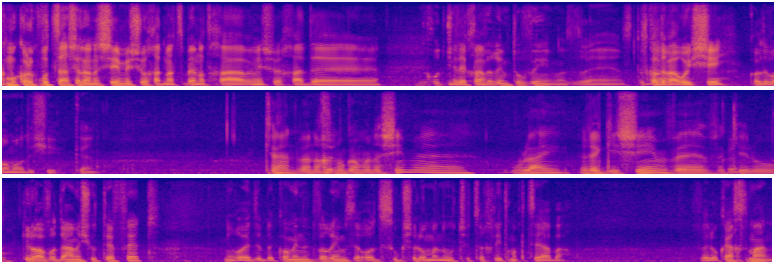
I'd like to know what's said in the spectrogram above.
כמו כל קבוצה של אנשים, מישהו אחד מעצבן אותך ומישהו אחד... אה, בייחוד מדי כשזה. חברים טובים, אז... אה, אז אז כל דבר הוא אישי. כל דבר מאוד אישי, כן. כן, ואנחנו גם אנשים אה, אולי רגישים, ו, וכאילו... כאילו, העבודה המשותפת, אני רואה את זה בכל מיני דברים, זה עוד סוג של אומנות שצריך להתמקצע בה. ולוקח זמן.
